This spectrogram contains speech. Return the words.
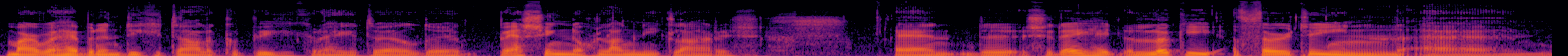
Maar we hebben een digitale kopie gekregen terwijl de persing nog lang niet klaar is. En de cd heet Lucky 13. En,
